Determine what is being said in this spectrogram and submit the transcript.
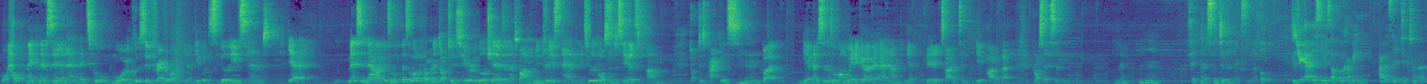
or help make medicine and med school more inclusive for everyone. You know, people with disabilities and yeah, medicine now. Like, there's a, there's a lot of prominent doctors who are in wheelchairs and have spinal cord injuries, and it's really awesome to see those um, doctors practice. But yeah, medicine is a long way to go, and I'm yeah very excited to be a part of that process and you know take medicine to the next level. Did you ever see yourself becoming, I would say, a TikToker?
